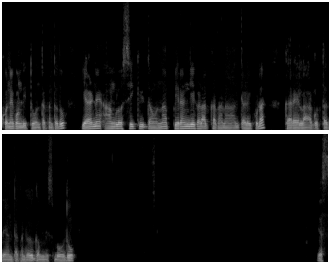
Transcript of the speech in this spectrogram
ಕೊನೆಗೊಂಡಿತ್ತು ಅಂತಕ್ಕಂಥದ್ದು. ಎರಡನೇ ಆಂಗ್ಲೋ ಸಿಖ್ ಯುದ್ಧವನ್ನು ಪಿರಂಗಿಗಳ ಕದನ ಅಂತೇಳಿ ಕೂಡ ಕರೆಯಲಾಗುತ್ತದೆ ಅಂತಕ್ಕಂಥದ್ದು ಗಮನಿಸಬಹುದು. ಎಸ್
